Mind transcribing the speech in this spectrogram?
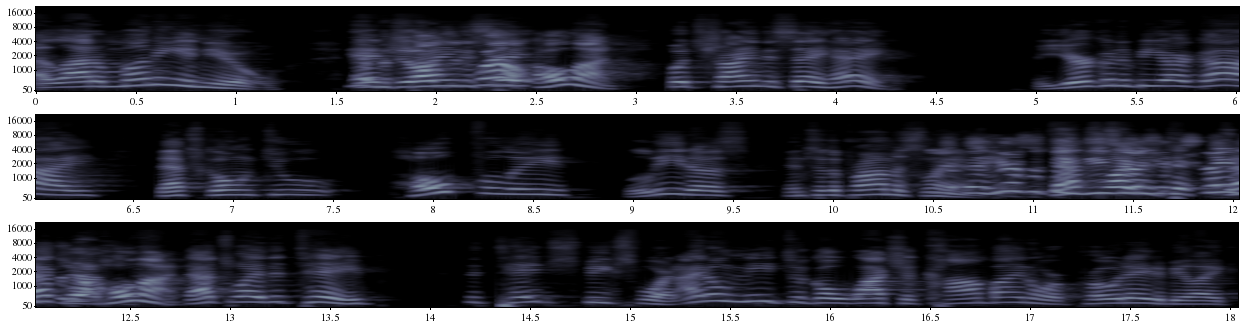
a lot of money in you Yeah, and but they all trying to well. say, hold on, but trying to say, hey, you're going to be our guy that's going to hopefully lead us into the promised Yeah, land. but here's the thing: that's these why guys the ta- trained that's for why, that. hold on. That's why the tape, the tape speaks for it. I don't need to go watch a combine or a pro day to be like,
